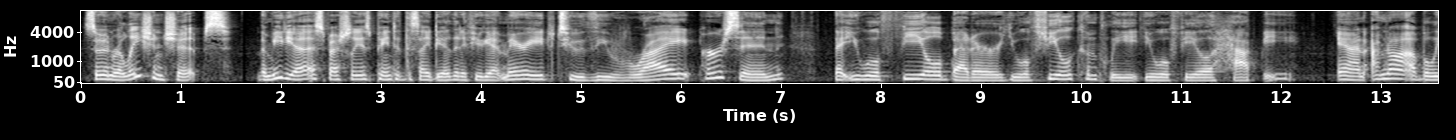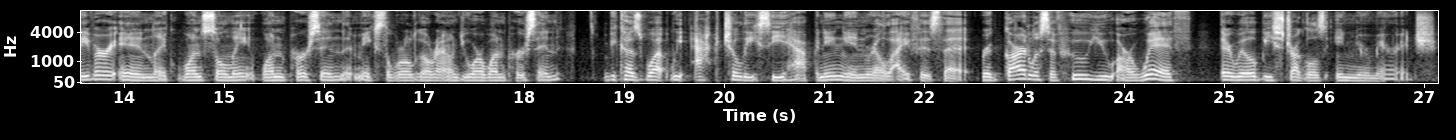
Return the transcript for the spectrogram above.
So, in relationships, the media especially has painted this idea that if you get married to the right person that you will feel better you will feel complete you will feel happy. And i'm not a believer in like one soulmate one person that makes the world go round. You are one person. Because what we actually see happening in real life is that regardless of who you are with there will be struggles in your marriage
